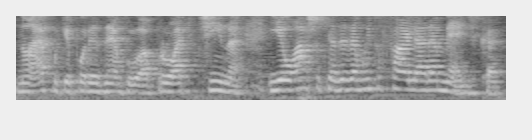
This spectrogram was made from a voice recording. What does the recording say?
não é? Porque, por exemplo, a prolactina, e eu acho que às vezes é muito falha a área médica.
